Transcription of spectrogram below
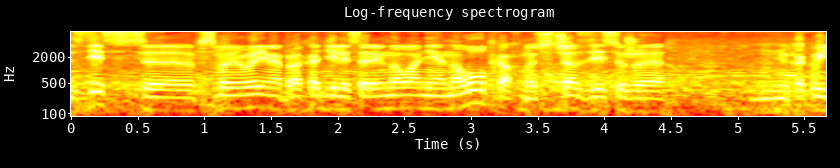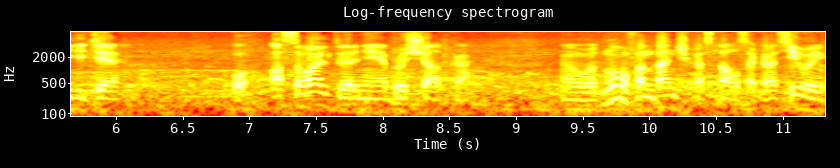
Здесь э, в свое время проходили соревнования на лодках, но сейчас здесь уже, как видите, асфальт, вернее, брусчатка. Вот. Ну, фонтанчик остался красивый.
